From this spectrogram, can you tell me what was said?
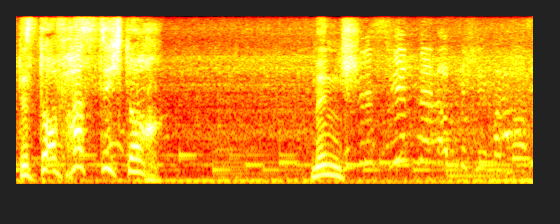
Das Dorf hasst dich doch. Mensch. Interessiert nicht, ob mich jemand hasst.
